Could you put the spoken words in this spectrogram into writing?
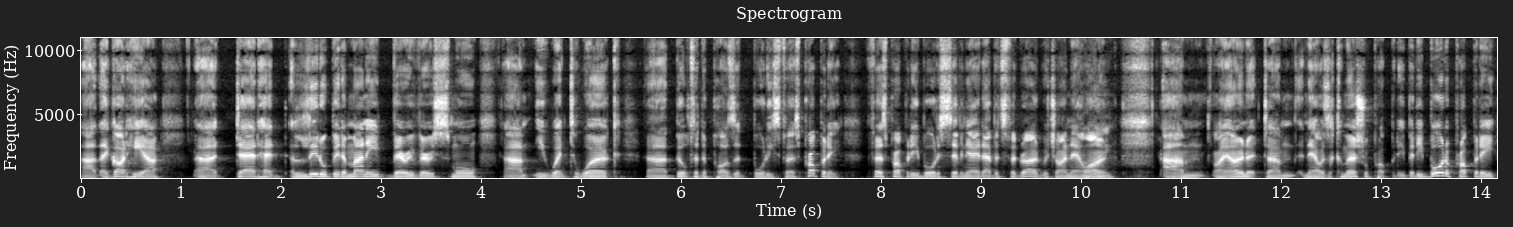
Uh, they got here. Uh, Dad had a little bit of money, very very small. Um, he went to work, uh, built a deposit, bought his first property. First property he bought is 78 Abbotsford Road, which I now own. Um, I own it um, now as a commercial property. But he bought a property.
